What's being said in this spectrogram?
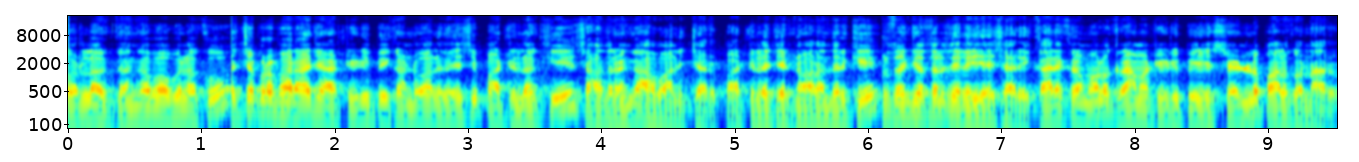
గొర్ల గంగాబాబులకు సత్యప్రభ రాజా టీడీపీ కండువాలు వేసి పార్టీలోకి సాదరంగా ఆహ్వానించారు. పార్టీలో చేరిన వారందరికీ కృతజ్ఞతలు తెలియజేశారు. ఈ కార్యక్రమంలో గ్రామ టీడీపీ శ్రేణులు పాల్గొన్నారు.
